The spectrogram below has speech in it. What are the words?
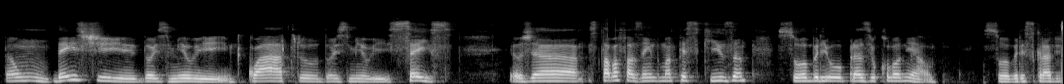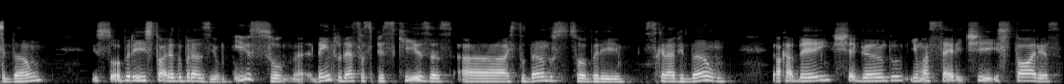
Então, desde 2004, 2006, eu já estava fazendo uma pesquisa sobre o Brasil colonial, sobre escravidão e sobre história do Brasil. Isso, dentro dessas pesquisas, uh, estudando sobre escravidão, eu acabei chegando em uma série de histórias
